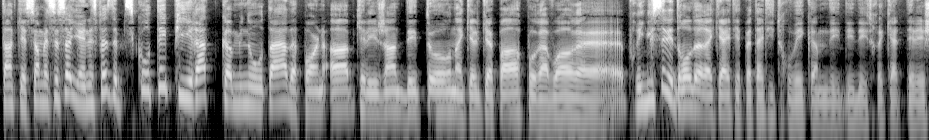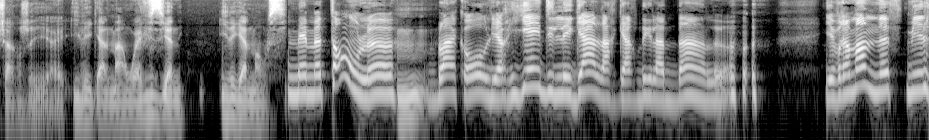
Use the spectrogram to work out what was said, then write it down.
tant de questions. Mais c'est ça, il y a une espèce de petit côté pirate communautaire de Pornhub que les gens détournent à quelque part pour avoir, euh, pour y glisser les drôles de requêtes et peut-être y trouver comme des, des, des trucs à télécharger euh, illégalement ou à visionner illégalement aussi. Mais mettons, là, Mm. Black Hole, il y a rien d'illégal à regarder là-dedans, là. Il y a vraiment 9000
